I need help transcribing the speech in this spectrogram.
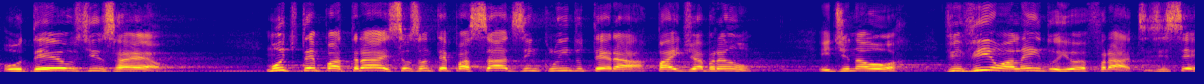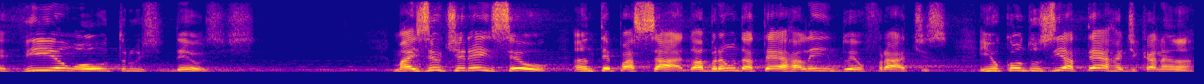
o Deus de Israel. Muito tempo atrás, seus antepassados, incluindo Terá, pai de Abraão, e de Naor, viviam além do rio Eufrates e serviam outros deuses. Mas eu tirei seu antepassado, Abraão, da terra além do Eufrates, e o conduzi à terra de Canaã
